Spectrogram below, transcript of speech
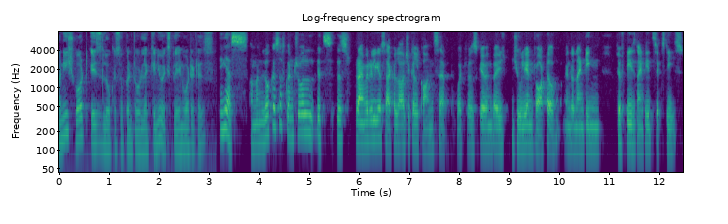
Manish, what is locus of control? Like, can you explain what it is? Yes, I mean, locus of control it's is primarily a psychological concept which was given by Julian Rotter in the 1950s, 1960s.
